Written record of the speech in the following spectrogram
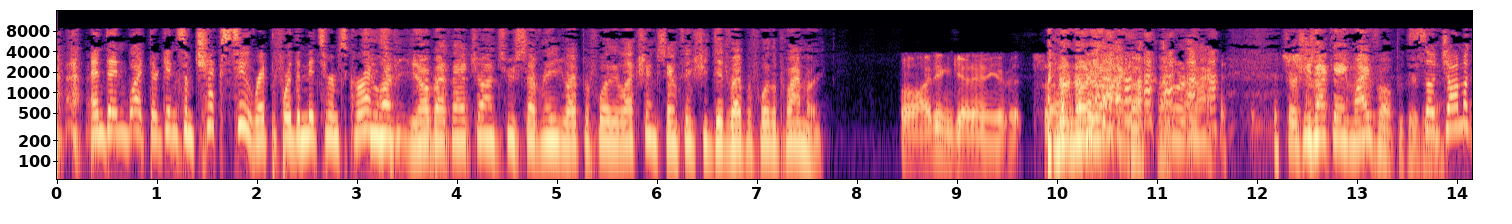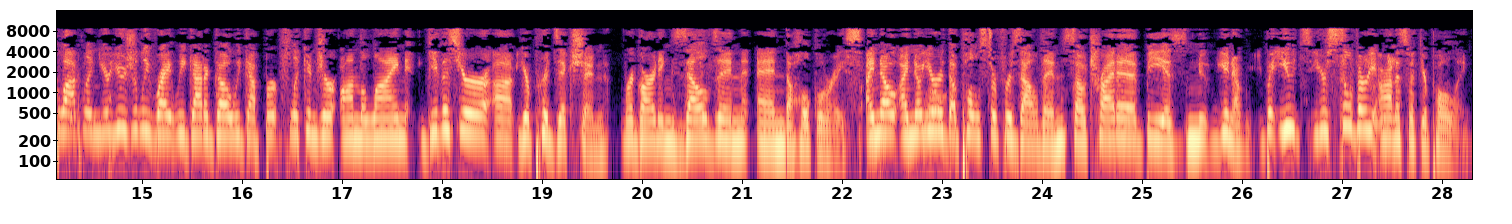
and then what? They're getting some checks too, right before the midterms. Correct? 200, you know about that, John? 270 right before the election. Same thing she did right before the primary. Well, I didn't get any of it. So. No, no, did I. No, did I. So she's not getting my vote because So. John McLaughlin, you're usually right. We got to go. We got Burt Flickinger on the line. Give us your uh, your prediction regarding Zeldin and the Hochul race. I know, I know you're the pollster for Zeldin, so try to be as new, you know, but you you're still very honest with your polling.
